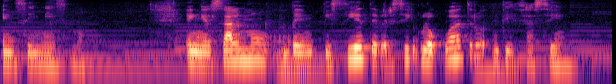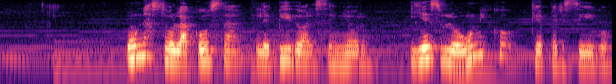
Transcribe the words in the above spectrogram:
en sí mismo. En el Salmo 27, versículo 4 dice así, Una sola cosa le pido al Señor y es lo único que persigo.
